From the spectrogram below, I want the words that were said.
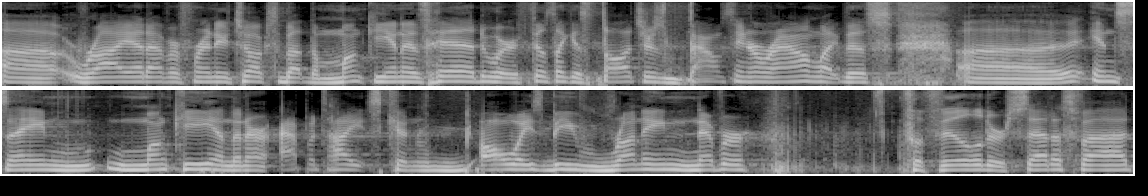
uh, riot. I have a friend who talks about the monkey in his head, where it feels like his thoughts are just bouncing around like this uh, insane monkey. And then our appetites can always be running, never fulfilled or satisfied.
